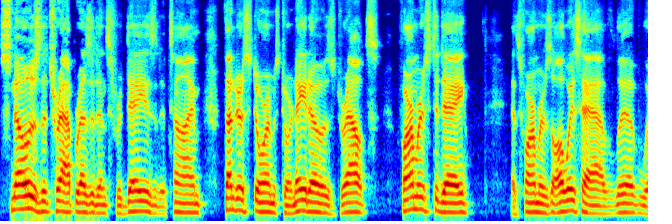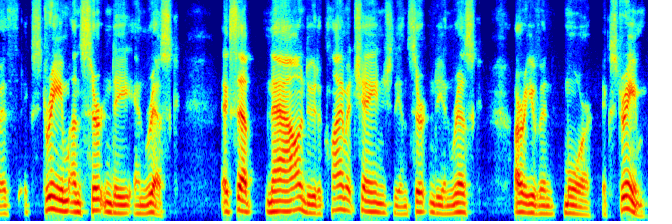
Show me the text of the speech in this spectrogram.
snows that trap residents for days at a time, thunderstorms, tornadoes, droughts, Farmers today, as farmers always have, live with extreme uncertainty and risk. Except now, due to climate change, the uncertainty and risk are even more extreme.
